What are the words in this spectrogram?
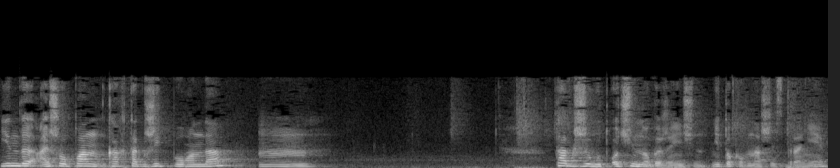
Енді айшолпан как так жить болғанда так живут очень много женщин не только в нашей стране.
